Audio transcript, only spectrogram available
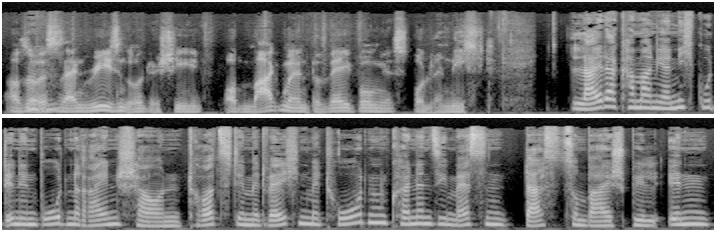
Also mhm. es ist ein Riesenunterschied, ob Magma in Bewegung ist oder nicht. Leider kann man ja nicht gut in den Boden reinschauen. Trotzdem, mit welchen Methoden können Sie messen, dass zum Beispiel in,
